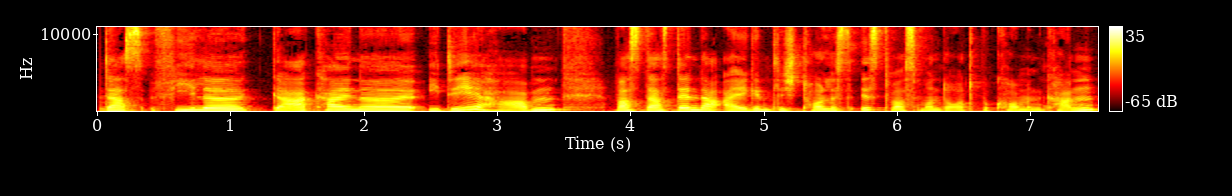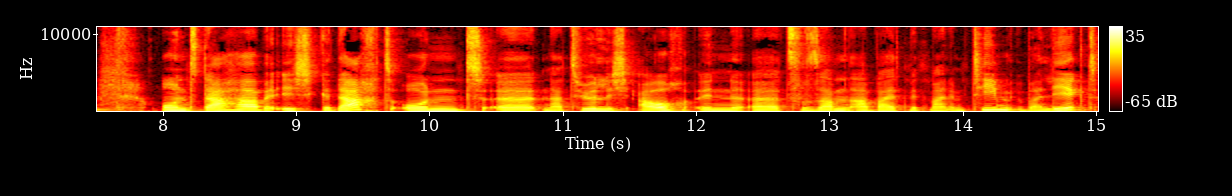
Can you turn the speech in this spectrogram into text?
dass viele gar keine Idee haben, was das denn da eigentlich Tolles ist, was man dort bekommen kann. Und da habe ich gedacht und äh, natürlich auch in äh, Zusammenarbeit mit meinem Team überlegt,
